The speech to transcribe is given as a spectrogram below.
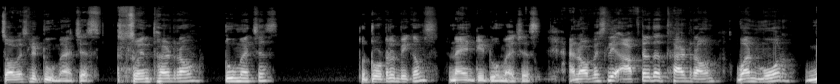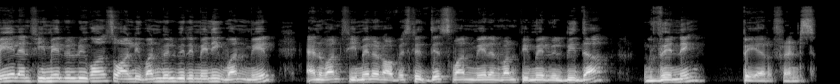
so obviously two matches. So in third round two matches. So total becomes 92 matches. And obviously after the third round one more male and female will be gone. So only one will be remaining one male and one female. And obviously this one male and one female will be the winning pair friends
